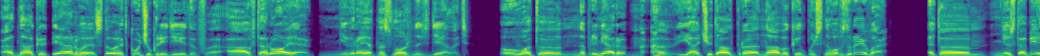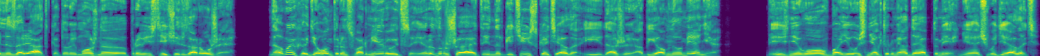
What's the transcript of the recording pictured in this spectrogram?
Однако первое стоит кучу кредитов, а второе невероятно сложно сделать. Вот, э, например, я читал про навык импульсного взрыва. Это нестабильный заряд, который можно провести через оружие. На выходе он трансформируется и разрушает энергетическое тело и даже объемные умения. Без него в бою с некоторыми адептами нечего делать.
